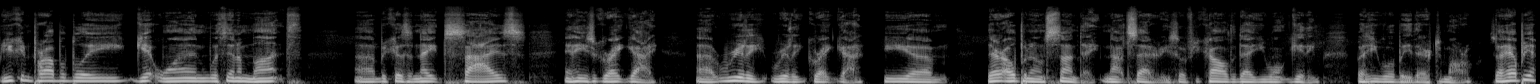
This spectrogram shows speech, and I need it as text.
you can probably get one within a month uh, because of Nate's size, and he's a great guy. Uh, really, really great guy. He um, they're open on Sunday, not Saturday. So if you call today, you won't get him, but he will be there tomorrow. Does that help you?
